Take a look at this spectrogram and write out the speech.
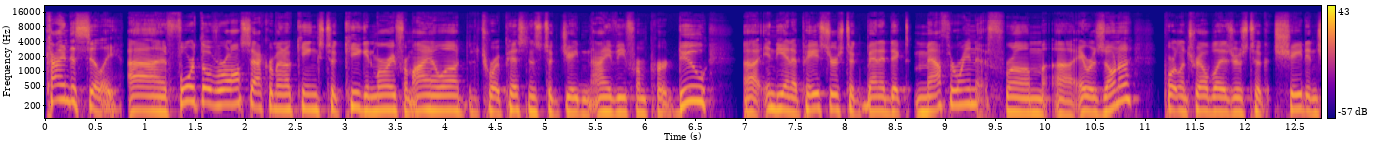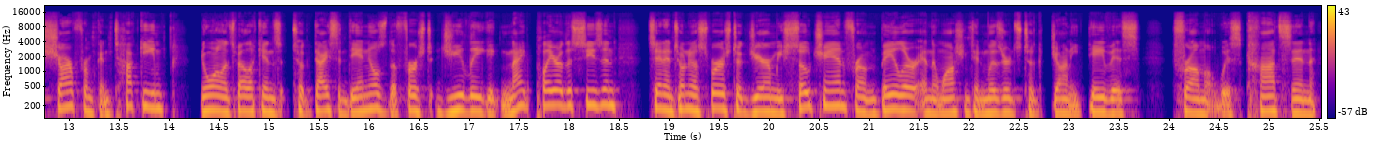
kind of silly. Uh, fourth overall, Sacramento Kings took Keegan Murray from Iowa. The Detroit Pistons took Jaden Ivey from Purdue. Uh, Indiana Pacers took Benedict Mathurin from uh, Arizona. Portland Trailblazers took Shaedon Sharp from Kentucky. New Orleans Pelicans took Dyson Daniels, the first G League Ignite player this season. San Antonio Spurs took Jeremy Sochan from Baylor, and the Washington Wizards took Johnny Davis from Wisconsin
